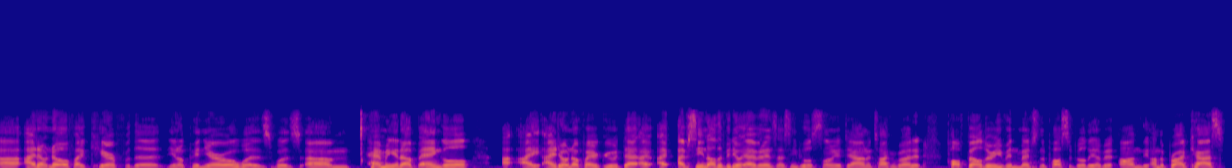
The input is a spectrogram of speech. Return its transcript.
Uh, I don't know if I care for the you know Pinheiro was was um, hamming it up angle. I, I don't know if I agree with that. I, I have seen all the video evidence. I've seen people slowing it down and talking about it. Paul Felder even mentioned the possibility of it on the on the broadcast.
